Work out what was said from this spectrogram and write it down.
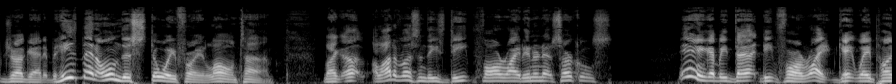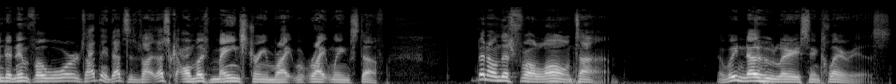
drug addict, but he's been on this story for a long time. Like uh, a lot of us in these deep far right internet circles, it ain't gonna be that deep far right. Gateway pundit, Infowars. I think that's that's almost mainstream right right wing stuff. Been on this for a long time, and we know who Larry Sinclair is.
